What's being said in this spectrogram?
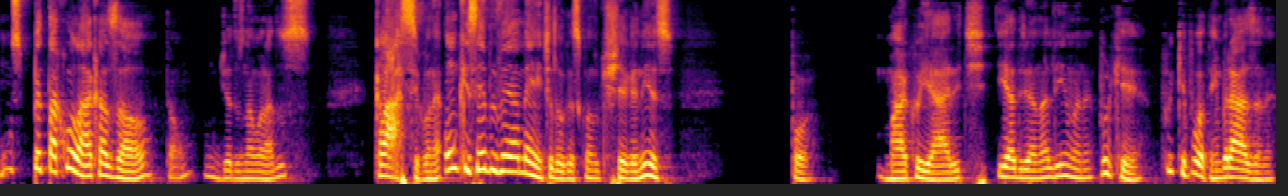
Um espetacular casal. Então, um dia dos namorados clássico, né? Um que sempre vem à mente, Lucas, quando que chega nisso. Pô, Marco Yarit e Adriana Lima, né? Por quê? Porque, pô, tem brasa, né?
